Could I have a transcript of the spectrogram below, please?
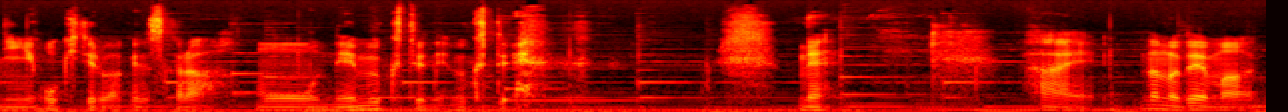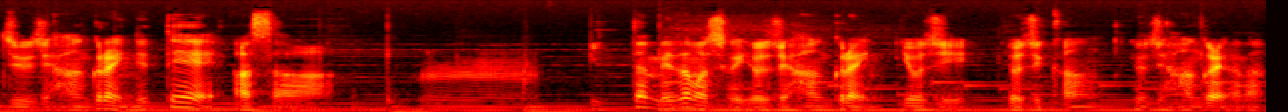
に起きてるわけですから、もう眠くて眠くて。ね。はい。なので、まあ、10時半くらいに寝て、朝、うん、一旦目覚ましが4時半くらい、4時、4時間、4時半くらいかな、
